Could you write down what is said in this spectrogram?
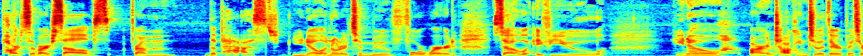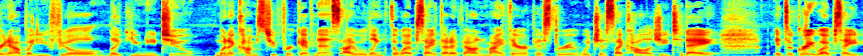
parts of ourselves from the past, you know, in order to move forward. So if you, you know, aren't talking to a therapist right now, but you feel like you need to when it comes to forgiveness, I will link the website that I found my therapist through, which is Psychology Today. It's a great website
